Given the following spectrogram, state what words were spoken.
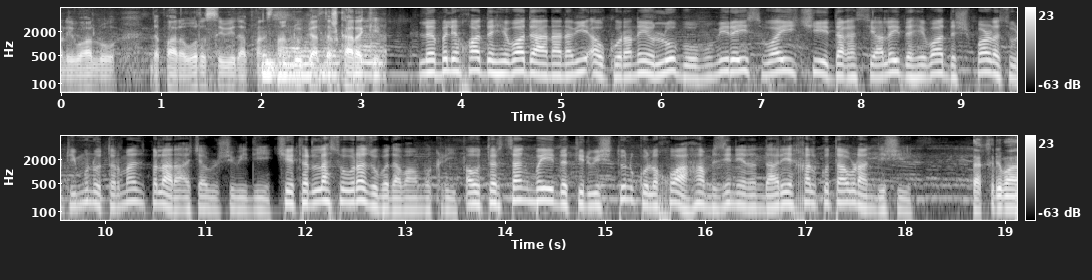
نړیوالو د پاره ورسوي د افغانستان لوبې هلته ښکاره کړي. له بلې خوا د هېواد د عنعنوي او کورنیو لوبو عمومي رئیس وايي چې دغه سیالۍ د هېواد د شپاړسو ټیمونو ترمنځ په لاره اچول شوې دي چې تر لسو ورځو به دوام وکړي او ترڅنګ به یې د تیرویشتونکو له خوا هم ځینې نندارې خلکو ته وړاندې شي. تقریبا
